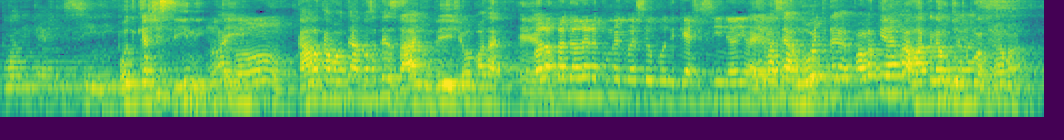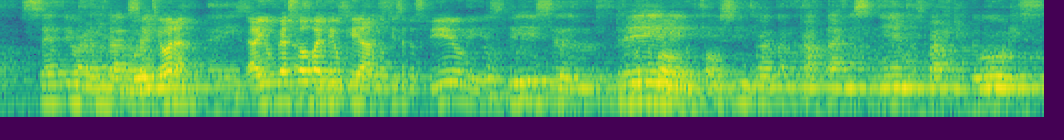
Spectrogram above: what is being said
Podcast Cine. Podcast Cine. Muito aí. bom. Carla Cavalcante é a nossa design. Um beijão para ela. Fala pra galera como é que vai ser o podcast Cine aí, André. vai ser à noite, né? Fala quem vai falar, que ele é o dono do programa. Sete horas da noite. Sete horas? É isso. Aí o pessoal vai ver o que? A notícia dos filmes. Notícias, Muito bom, trailer, muito bom. o cine vai estar no cartaz no cinema, os bastidores.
